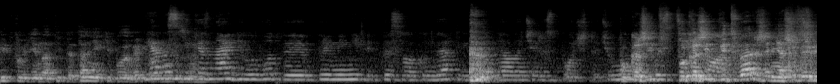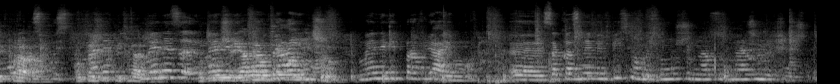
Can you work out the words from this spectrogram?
відповіді на ті питання, які були Я викладені. в наскільки знаю, діловод ви при мені підписувала конверт і відправляла через почту. Чому Покажіть, постійно- покажіть підтвердження, що ви відправили. Покажіть підтвердження. Ми не, ми Тому що я не отримав відправляємо, нічого. ми не відправляємо е, заказними письмами, тому що в нас обмежені кошти.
